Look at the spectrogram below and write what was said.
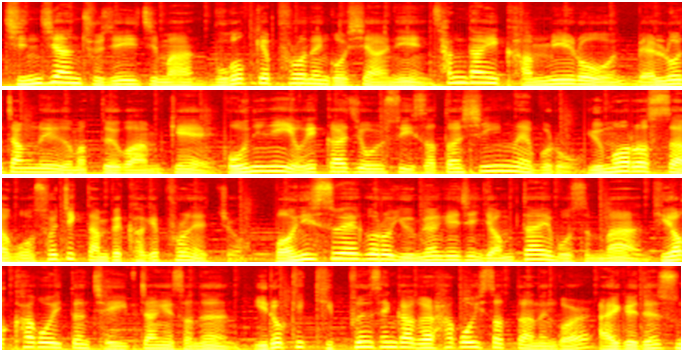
진지한 주제이지만 무겁게 풀어낸 것이 아닌 상당히 감미로운 멜로 장르의 음악들과 함께 본인이 여기까지 올 수 있었던 싱잉랩으로 유머러스하고 솔직 담백하게 풀어냈죠. 머니 스웩으로 유명해진 염따의 모습만 기억하고 있던 제 입장에서는 이렇게 깊은 생각을 하고 있었다는 걸 알게 된 순간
